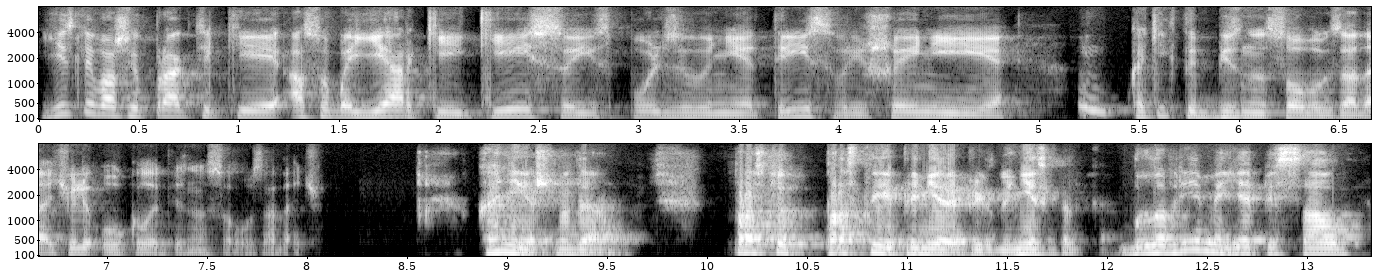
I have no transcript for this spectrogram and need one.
Есть ли в вашей практике особо яркие кейсы использования ТРИС в решении ну, каких-то бизнесовых задач или около бизнесовых задач? Конечно, да. Простой, простые примеры приведу несколько. Было время, я писал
